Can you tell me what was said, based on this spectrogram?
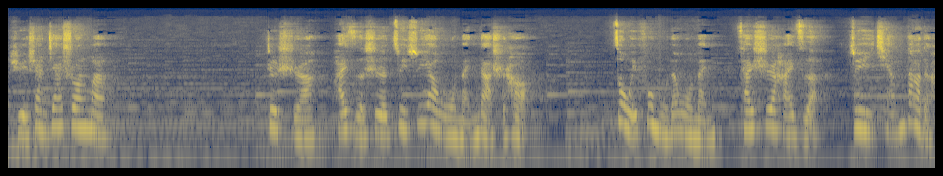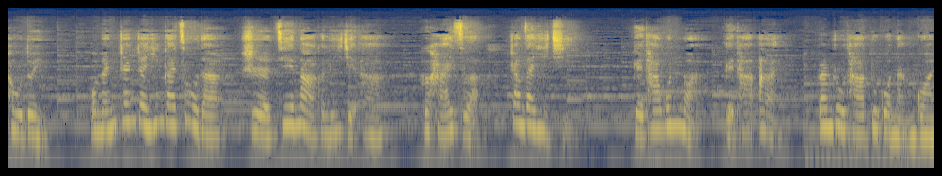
雪上加霜吗？这时，孩子是最需要我们的时候。作为父母的我们，才是孩子。最强大的后盾，我们真正应该做的是接纳和理解他，和孩子站在一起，给他温暖，给他爱，帮助他度过难关。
